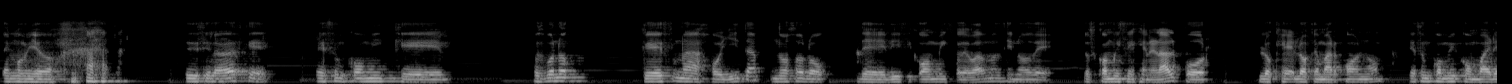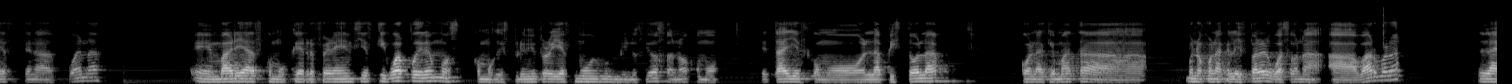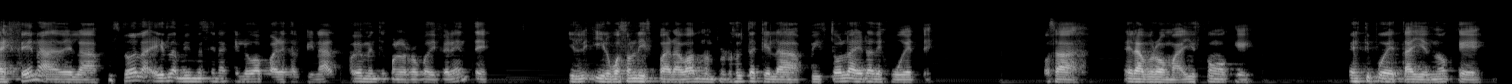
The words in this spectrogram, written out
Tengo miedo. sí, sí, la verdad es que es un cómic que, pues bueno, que es una joyita, no solo de DC Comics o de Batman, sino de los cómics en general, por lo que, lo que marcó, ¿no? Es un cómic con varias escenas buenas, en varias como que referencias, que igual podríamos como que exprimir, pero ya es muy, muy minucioso, ¿no? Como detalles como la pistola con la que mata, bueno, con la que le dispara el guasón a, Bárbara. La escena de la pistola es la misma escena que luego aparece al final, obviamente con la ropa diferente. Y, el guasón le dispara a Batman, pero resulta que la pistola era de juguete. O sea, era broma. Y es como que ese tipo de detalles, ¿no? Que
